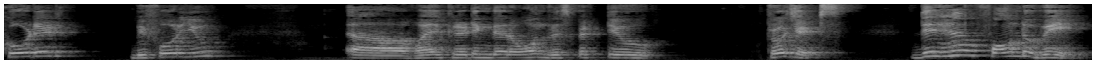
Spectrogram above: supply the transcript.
coded before you uh, while creating their own respective projects, they have found a way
